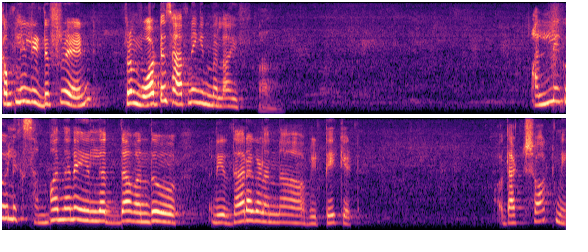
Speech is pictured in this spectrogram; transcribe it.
completely different from what is happening in my life ಅಲ್ಲಿಗೂ ಇಲ್ಲಿಗೆ ಸಂಬಂಧನೇ ಇಲ್ಲದ ಒಂದು ನಿರ್ಧಾರಗಳನ್ನು we take it that shock me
